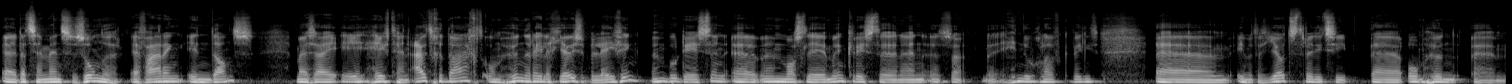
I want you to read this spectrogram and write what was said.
Eh, dat zijn mensen zonder ervaring in dans. Maar zij heeft hen uitgedaagd om hun religieuze beleving, een boeddhist, een, eh, een moslim, een christen, een, eh, een hindoe geloof ik, ik weet niet, ehm, iemand uit de Joodse traditie, eh, om hun ehm,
